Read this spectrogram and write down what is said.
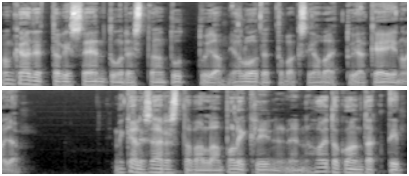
on käytettävissä entuudestaan tuttuja ja luotettavaksi havaittuja keinoja. Mikäli sairastavalla on polikliininen hoitokontakti,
